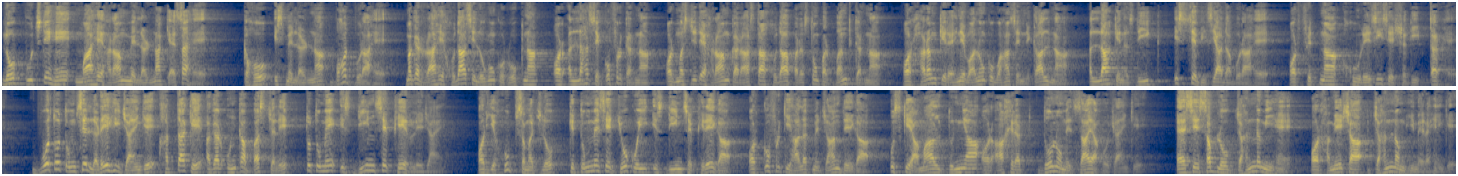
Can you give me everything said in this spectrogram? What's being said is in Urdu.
لوگ پوچھتے ہیں، ماہ حرام میں لڑنا کیسا ہے؟ کہو، اس میں لڑنا بہت برا ہے، مگر راہ خدا سے لوگوں کو روکنا اور اللہ سے کفر کرنا اور مسجد حرام کا راستہ خدا پرستوں پر بند کرنا اور حرم کے رہنے والوں کو وہاں سے نکالنا، اللہ کے نزدیک اس سے بھی زیادہ برا ہے اور فتنہ خوریزی سے شدید تر ہے۔ وہ تو تم سے لڑے ہی جائیں گے، حتیٰ کہ اگر ان کا بس چلے تو تمہیں اس دین سے پھیر لے جائیں۔ اور یہ خوب سمجھ لو کہ تم میں سے جو کوئی اس دین سے پھرے گا اور کفر کی حالت میں جان دے گا، اس کے اعمال دنیا اور آخرت دونوں میں ضائع ہو جائیں گے۔ ایسے سب لوگ جہنمی ہیں اور ہمیشہ جہنم ہی میں رہیں گے۔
